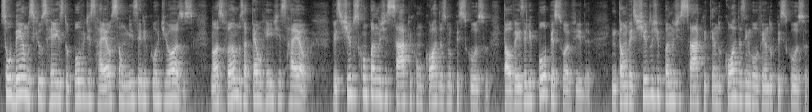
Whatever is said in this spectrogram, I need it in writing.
Soubemos que os reis do povo de Israel são misericordiosos. Nós vamos até o rei de Israel. Vestidos com panos de saco e com cordas no pescoço, talvez ele poupe a sua vida. Então, vestidos de panos de saco e tendo cordas envolvendo o pescoço,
